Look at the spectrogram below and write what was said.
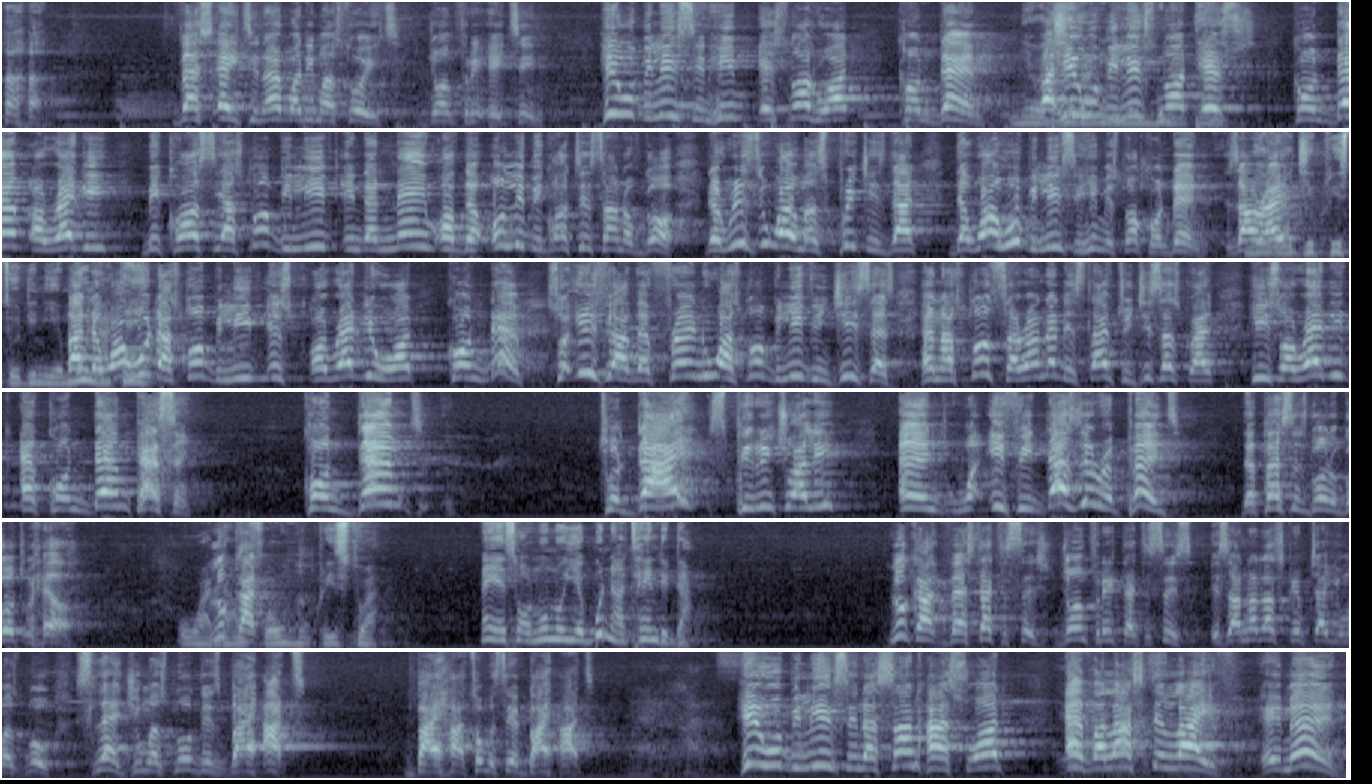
verse 18. Everybody must know it. John 3 18. He who believes in him is not what? Condemned. But he who believes not is condemned already because he has not believed in the name of the only begotten Son of God. The reason why we must preach is that the one who believes in him is not condemned. Is that right? wagye kristo di ne ɛmu But the one who does not believe is already what? Condemned. So if you have a friend who has not believed in Jesus and has not surrendered his life to Jesus Christ, he's already a condemned person. Condemned to die spiritually. And if he doesn't repent, the person is going to go to hell. Look at- wadamfoɔ hu kristo a na yɛ sɛ ɔno no yɛbu Look at verse 36, John 3 36. It's another scripture you must know. Sledge, you must know this by heart. By heart. Someone say by heart. He who believes in the Son has what? Everlasting life. Amen.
